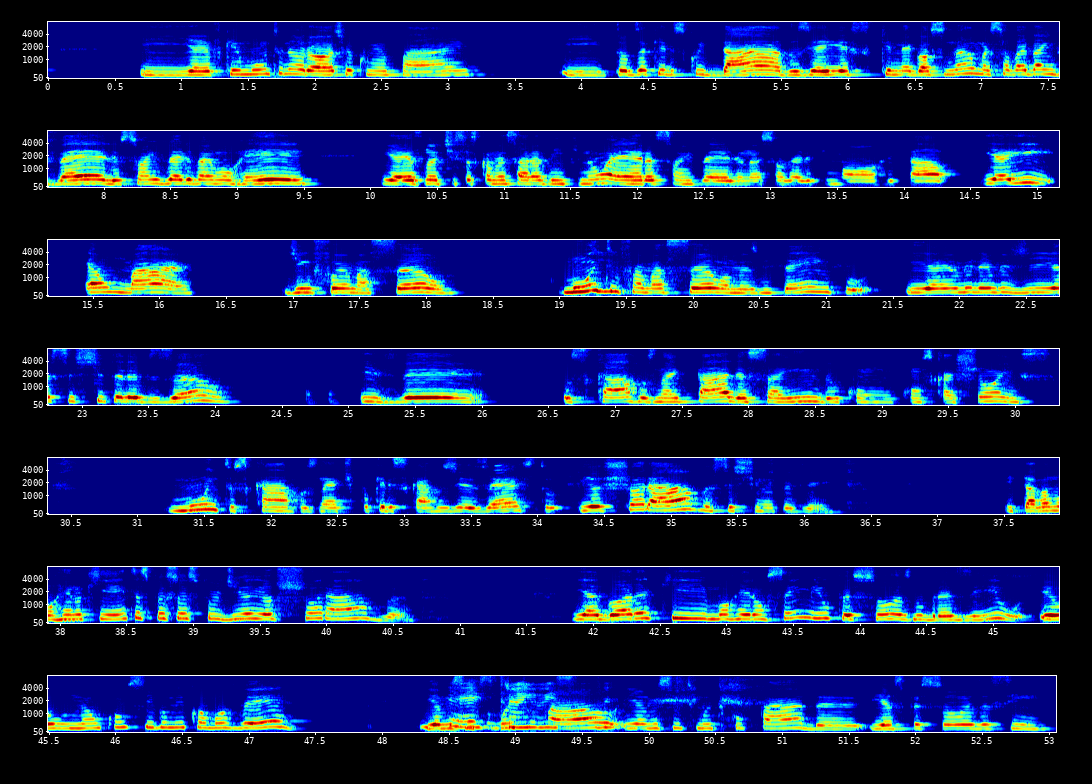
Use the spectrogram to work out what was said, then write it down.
e aí eu fiquei muito neurótica com meu pai, e todos aqueles cuidados, e aí aquele negócio, não, mas só vai dar em velho, só em velho vai morrer. E aí as notícias começaram a vir que não era só em velho, não é só velho que morre e tal. E aí é um mar de informação muita informação ao mesmo tempo. E aí eu me lembro de assistir televisão e ver os carros na Itália saindo com, com os caixões, muitos carros, né? Tipo aqueles carros de exército, e eu chorava assistindo a TV. E tava morrendo 500 pessoas por dia e eu chorava. E agora que morreram 100 mil pessoas no Brasil, eu não consigo me comover e eu me é sinto muito mal isso. e eu me sinto muito culpada. E as pessoas, assim,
